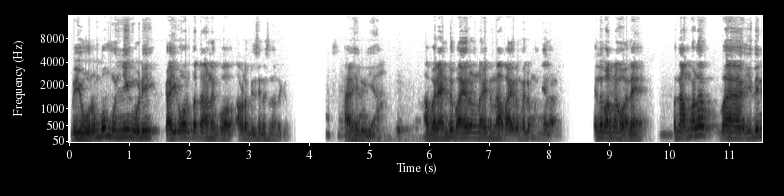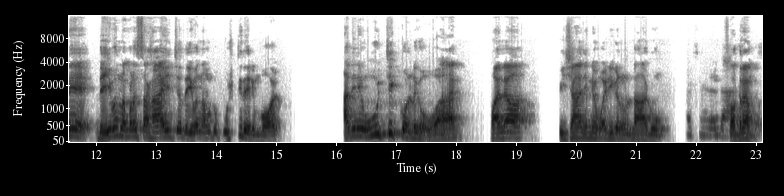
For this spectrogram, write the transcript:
അപ്പൊ ഈ ഉറുമ്പും മുഞ്ഞും കൂടി കൈകോർത്തിട്ടാണ് ഇപ്പോ അവിടെ ബിസിനസ് നടക്കുന്നത്. ഹല്ലേലൂയ അപ്പൊ രണ്ട് പയറുണ്ടായിട്ടുണ്ട് ആ പയറുമ്പലും മുഞ്ഞ നടക്കും എന്ന് പറഞ്ഞ പോലെ നമ്മൾ ഇതിനെ ദൈവം നമ്മളെ സഹായിച്ച് ദൈവം നമുക്ക് പുഷ്ടി തരുമ്പോൾ അതിനെ ഊറ്റിക്കൊണ്ട് പോവാൻ പല പിശാചിന്റെ വഴികളുണ്ടാകും. സ്വത്രം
